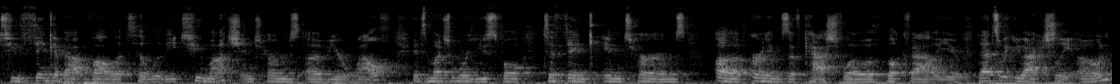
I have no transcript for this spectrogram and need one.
to think about volatility too much in terms of your wealth. It's much more useful to think in terms of earnings, of cash flow, of book value. That's what you actually own.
